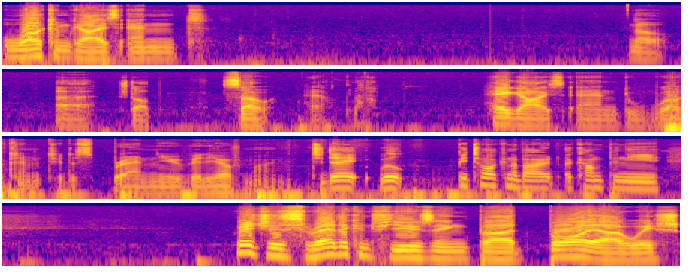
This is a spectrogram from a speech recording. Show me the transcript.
welcome guys and no uh stop. So hey, hey guys and welcome to this brand new video of mine. Today we'll be talking about a company which is rather confusing but boy I wish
